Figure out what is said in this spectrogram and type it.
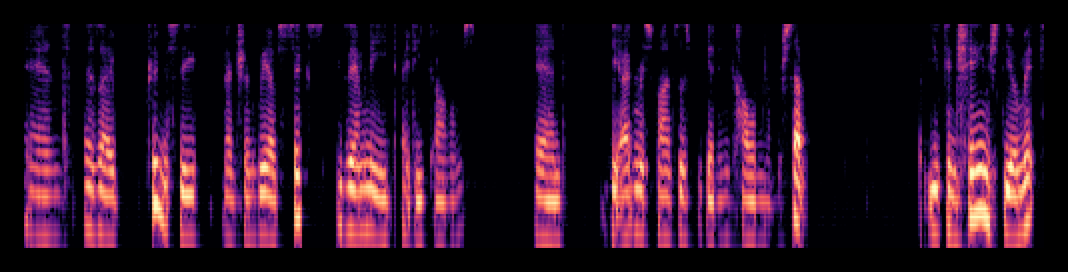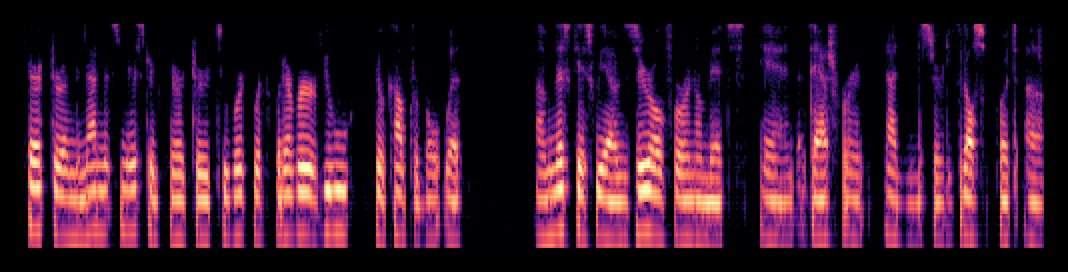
And as I previously mentioned, we have six examinee ID columns, and the item responses begin in column number seven. You can change the omit character and the non-administered character to work with whatever you feel comfortable with. Um, in this case, we have zero for an omit and a dash for not administered. You could also put uh,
